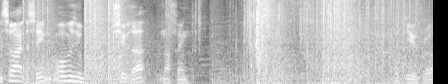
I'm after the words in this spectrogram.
It's so hard to see. What was you shoot that? Nothing. Fuck you, bro.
